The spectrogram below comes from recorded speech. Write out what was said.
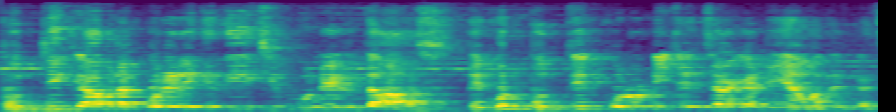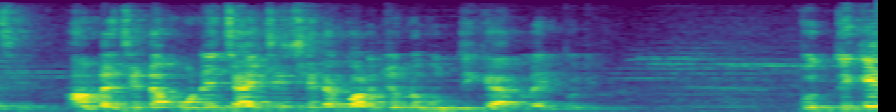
বুদ্ধিকে আমরা করে রেখে দিয়েছি মনের দাস। দেখুন, বুদ্ধির কোনো নিজের জায়গা নেই আমাদের কাছে। আমরা যেটা মনে চাইছি, সেটা করার জন্য বুদ্ধিকে অ্যাপ্লাই করি। বুদ্ধিকে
